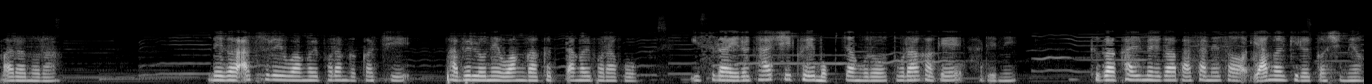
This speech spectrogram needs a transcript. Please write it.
말하노라 내가 아수르의 왕을 벌한 것 같이 바벨론의 왕과 그 땅을 벌하고 이스라엘을 다시 그의 목장으로 돌아가게 하리니 그가 갈멜과 바산에서 양을 기를 것이며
